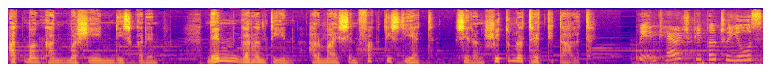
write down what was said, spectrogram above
att man kan maskindiska den. Den garantin har Meissen faktiskt gett sedan 1730-talet. We encourage people to use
